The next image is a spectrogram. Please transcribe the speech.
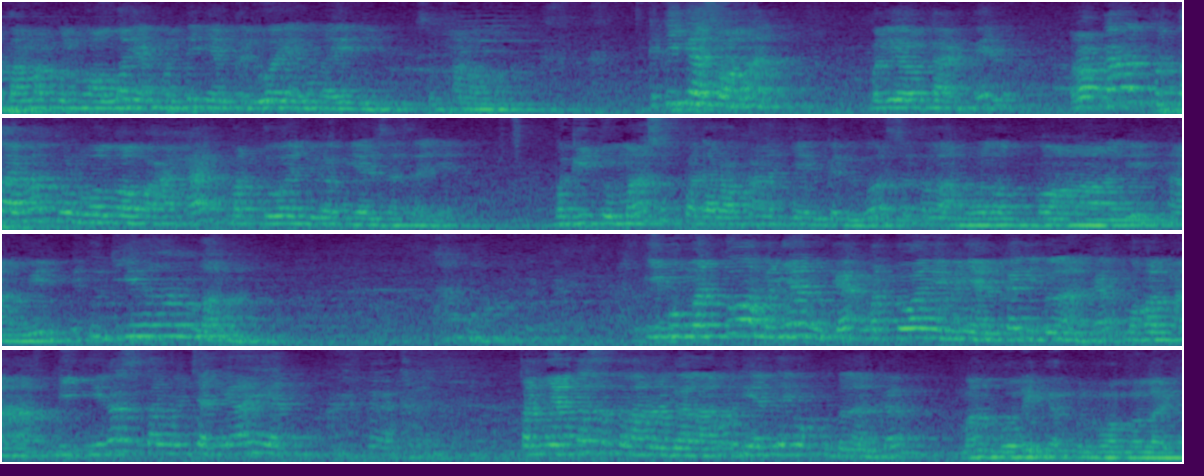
pertama pun Allah, yang penting yang kedua yang lainnya. Subhanallah. Ketika sholat, beliau takbir. Rakaat pertama pun Allah ahad, mertua juga biasa saja. Begitu masuk pada rakaat yang kedua setelah walaupun amin, itu diam lama. Ibu mertua menyangka, mertuanya menyangka di belakang, mohon maaf, dikira sedang mencari ayat. Ternyata setelah agak lama dia tengok ke belakang, mah boleh nggak pun lagi?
